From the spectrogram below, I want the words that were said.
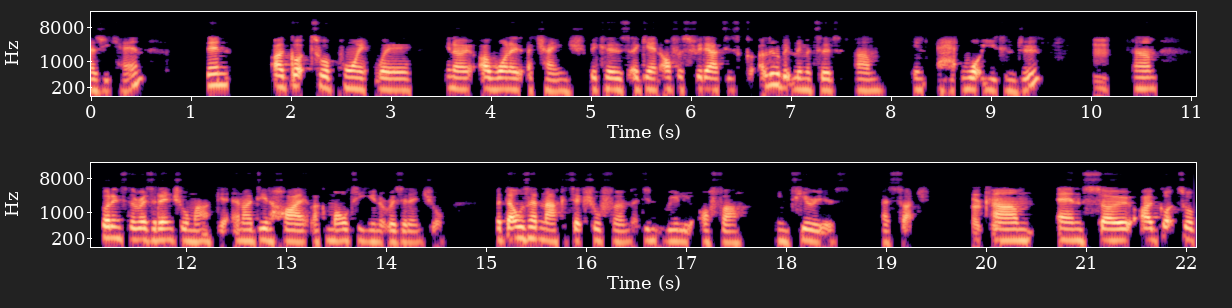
as you can. Then I got to a point where you know I wanted a change because again, office fit outs is a little bit limited um, in what you can do. Um, got into the residential market and I did high like multi-unit residential but that was at an architectural firm that didn't really offer interiors as such. Okay. Um, and so I got to a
